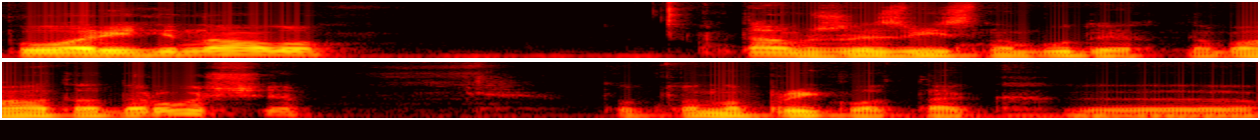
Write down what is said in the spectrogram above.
по оригіналу. Там вже, звісно, буде набагато дорожче. Тобто, наприклад, так, е,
